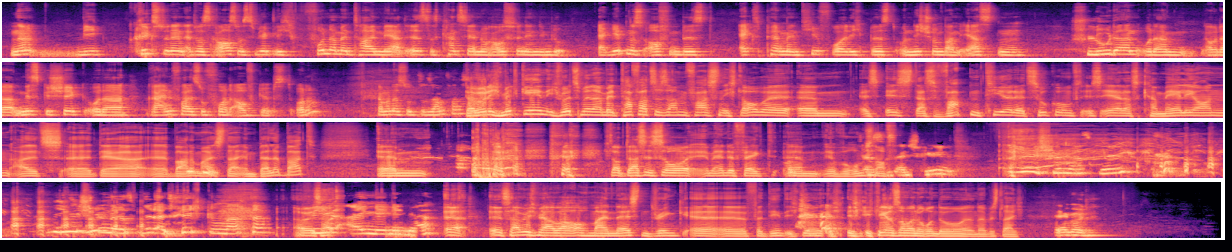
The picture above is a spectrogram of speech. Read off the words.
ne, wie kriegst du denn etwas raus, was wirklich fundamental wert ist? Das kannst du ja nur rausfinden, indem du ergebnisoffen bist, experimentierfreudig bist und nicht schon beim ersten Schludern oder, oder Missgeschick oder Reinfall sofort aufgibst, oder? Kann man das so zusammenfassen? Da würde ich mitgehen. Ich würde es mit einer Metapher zusammenfassen. Ich glaube, ähm, es ist das Wappentier der Zukunft ist eher das Chamäleon als äh, der äh, Bademeister im Bällebad. Ähm, ich glaube, das ist so im Endeffekt, ähm, worum es noch. Das ist ein schön, viel schöneres Bild. viel schöneres Bild, als ich gemacht habe. Viel hat, eingängiger. Ja, jetzt habe ich mir aber auch meinen nächsten Drink äh, äh verdient. Ich gehe ich, ich, ich geh uns nochmal eine Runde holen. Ne? Bis gleich. Sehr gut.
